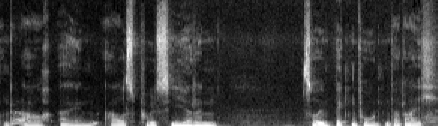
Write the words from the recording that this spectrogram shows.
Und auch ein Auspulsieren so im Beckenbodenbereich.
